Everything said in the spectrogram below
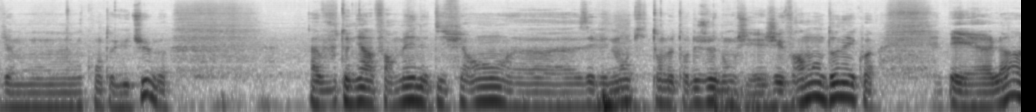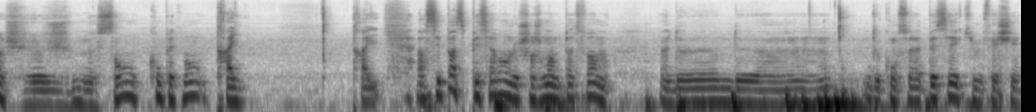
via mon compte YouTube à vous tenir informé des différents euh, événements qui tournent autour du jeu. Donc j'ai vraiment donné quoi. Et là, je, me sens complètement trahi. Trahi. Alors c'est pas spécialement le changement de plateforme de, de, console à PC qui me fait chier.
